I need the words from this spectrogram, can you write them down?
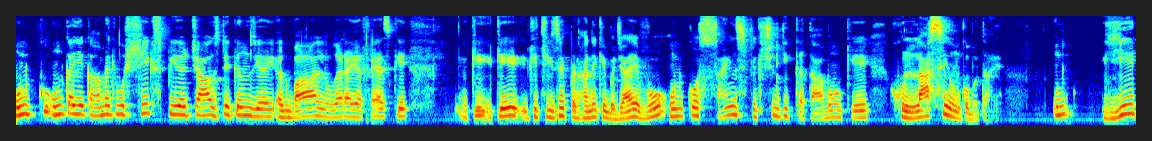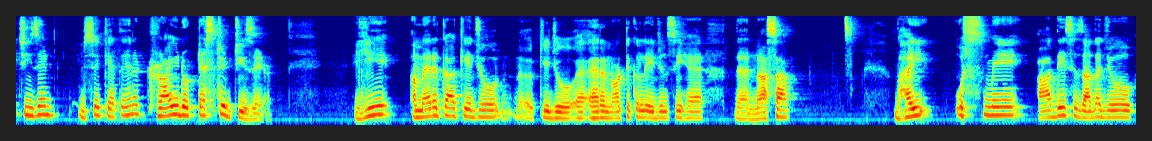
उनको, उनका ये काम है कि वो शेक्सपियर चार्ल्स डिकन्स या अकबाल वगैरह या फैज़ के, की के, की चीज़ें पढ़ाने के बजाय वो उनको साइंस फिक्शन की किताबों के खुलासे उनको बताएँ। उन, ये चीज़ें जिसे कहते हैं ना ट्राइड और टेस्टेड चीज़ें। हैं ये अमेरिका के जो, की जो एरोनॉटिकल एजेंसी है नासा भाई, उसमें आधे से ज़्यादा जो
